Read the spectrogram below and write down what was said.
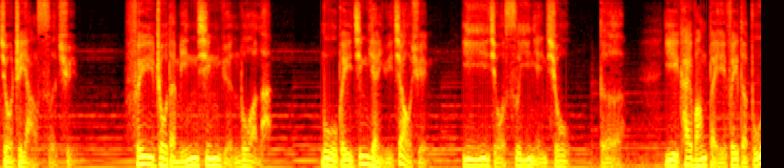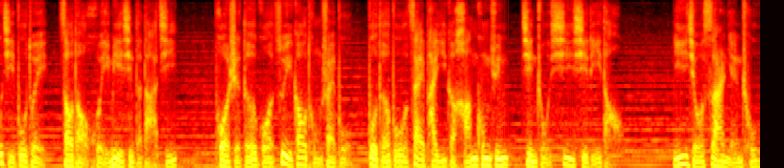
就这样死去，非洲的明星陨落了。墓碑经验与教训：一一九四一年秋，德已开往北非的补给部队遭到毁灭性的打击，迫使德国最高统帅部不得不再派一个航空军进驻西西里岛。一九四二年初，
